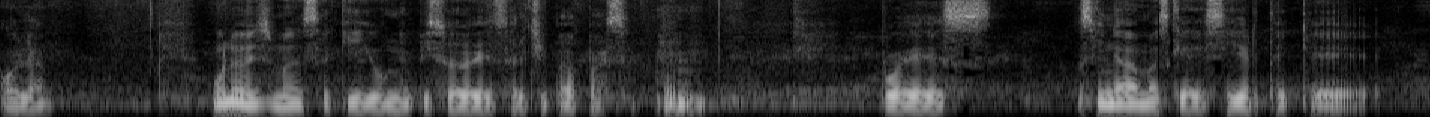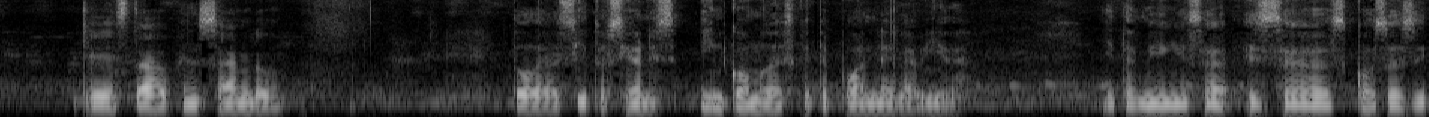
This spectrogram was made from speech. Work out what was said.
Hola, una vez más aquí un episodio de Salchipapas. pues sin nada más que decirte que, que estaba pensando todas las situaciones incómodas que te pone la vida. Y también esa, esas cosas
